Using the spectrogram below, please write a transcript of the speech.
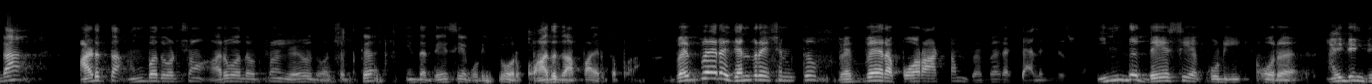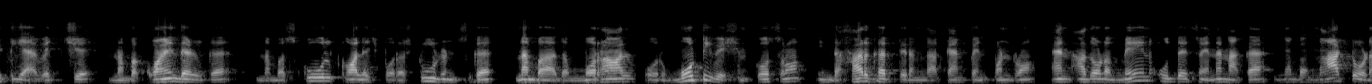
தான் அடுத்த ஐம்பது வருஷம் அறுபது வருஷம் எழுபது வருஷத்துக்கு இந்த தேசிய கொடிக்கு ஒரு பாதுகாப்பா இருக்க போறாங்க. வெவ்வேறு ஜெனரேஷனுக்கு வெவ்வேறு போராட்டம் வெவ்வேறு சேலஞ்சஸ் இந்த தேசிய கொடி ஒரு ஐடென்டிட்டியா வச்சு நம்ம குழந்தைகளுக்கு நம்ம ஸ்கூல் காலேஜ் போற ஸ்டூடெண்ட்ஸ்க்கு நம்ம அத மொரால் ஒரு மோட்டிவேஷன் கோசரம் இந்த ஹர் கர் திரங்கா கேம்பெயின் பண்றோம். அண்ட் அதோட மெயின் உத்தேசம் என்னன்னாக்கா நம்ம நாட்டோட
